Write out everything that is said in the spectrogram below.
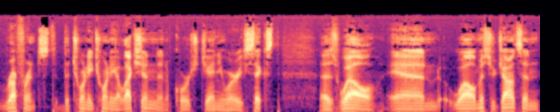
referenced the 2020 election and, of course, January 6th as well. And while Mr. Johnson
